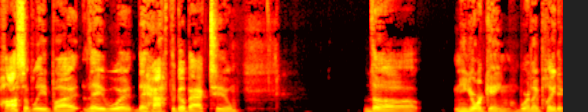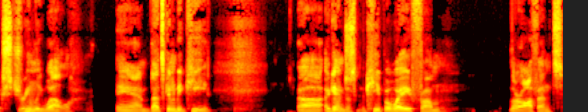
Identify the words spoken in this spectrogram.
Possibly, but they would they have to go back to the New York game where they played extremely well. And that's going to be key. Uh, again, just keep away from their offense,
